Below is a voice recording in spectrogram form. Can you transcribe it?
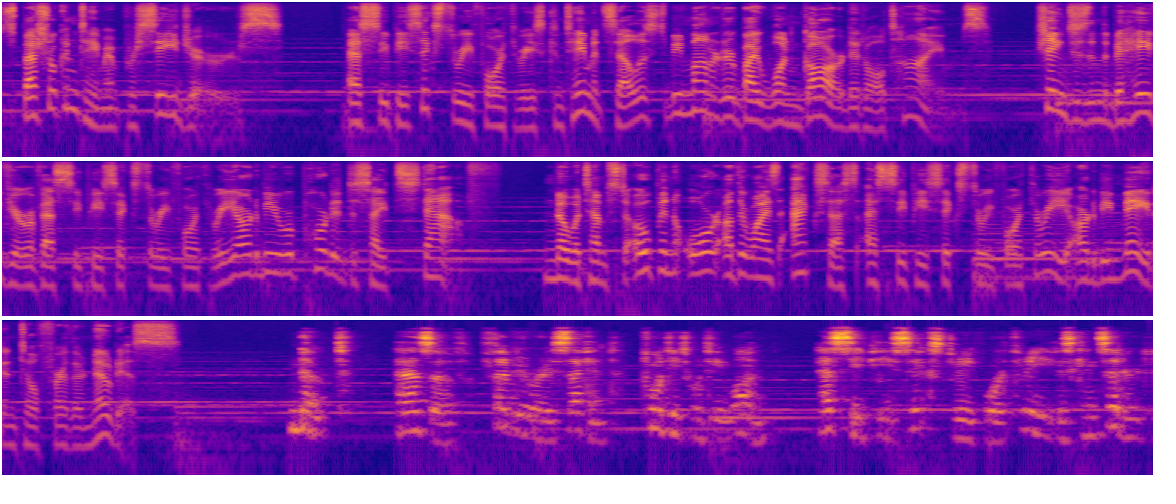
Special Containment Procedures SCP-6343's containment cell is to be monitored by one guard at all times. Changes in the behavior of SCP-6343 are to be reported to site staff. No attempts to open or otherwise access SCP-6343 are to be made until further notice. Note: As of February 2nd, 2021, SCP-6343 is considered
